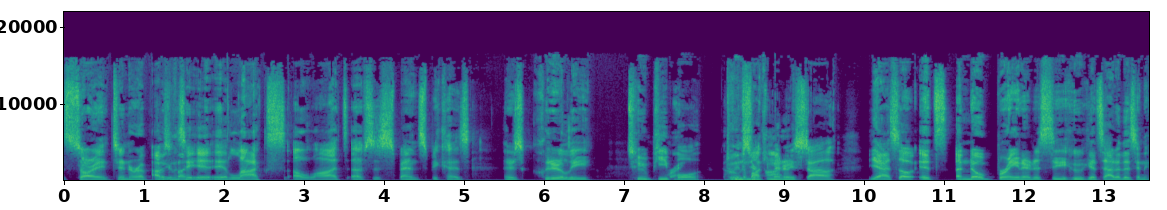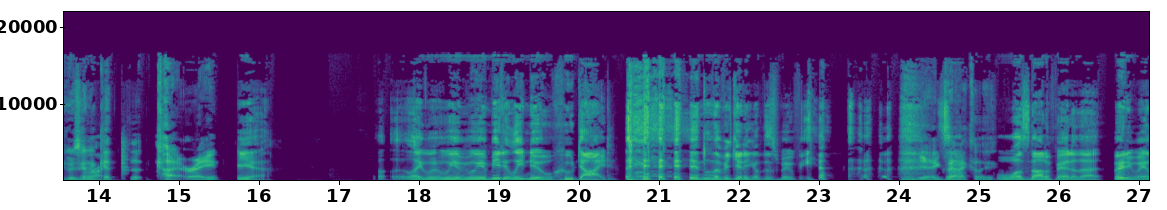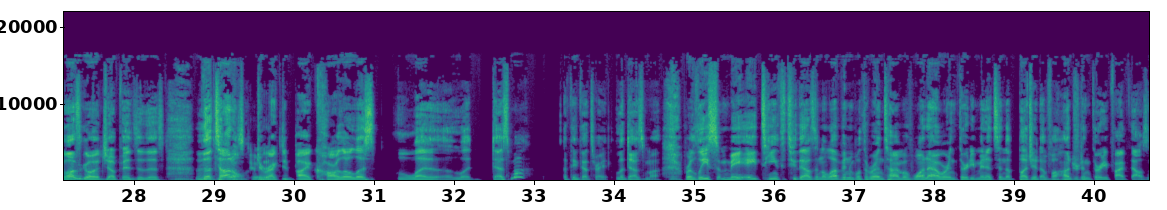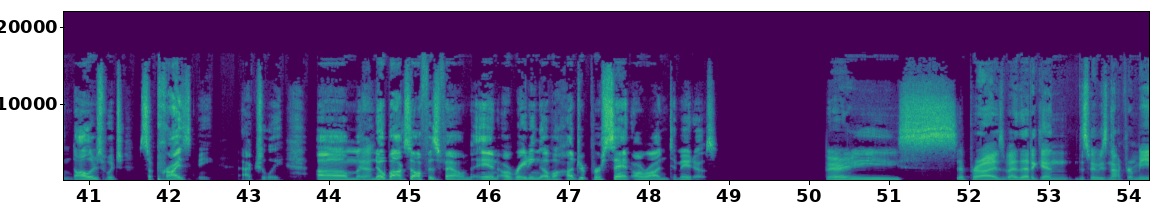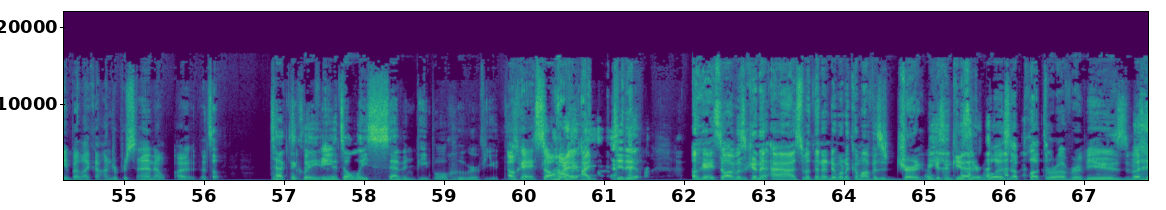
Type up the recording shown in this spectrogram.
sorry to interrupt. I was going to say it, it lacks a lot of suspense because there's clearly two people doing Who the survived? mockumentary style. Yeah, so it's a no brainer to see who gets out of this and who's going Right. to get the cut, right? Yeah. Uh, Like we, we immediately knew who died in the beginning of this movie. Yeah, So, exactly. was not a fan of that. But anyway, let's go and jump into this. The Tunnel, Let's it. directed by Carlo Les- Le- Ledesma. I think that's right. Ledesma. Released May 18th, 2011, with a runtime of one hour and 30 minutes and a budget of $135,000, which surprised me, actually. Um, Yeah. No box office found and a rating of 100% on Rotten Tomatoes. Very surprised by that. Again, this movie's not for me, but like 100%. I, I, that's a, Technically, it's only seven people who reviewed this Okay, movie. so I, I did it. Okay, so I was gonna ask, but then I didn't want to come off as a jerk because in case there was a plethora of reviews. But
